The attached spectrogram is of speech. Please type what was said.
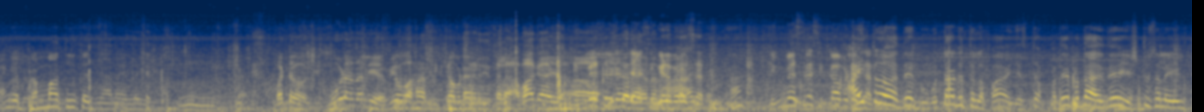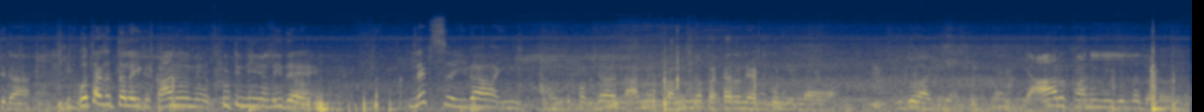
ನನಗೆ ಬ್ರಹ್ಮಾತೀತ ಜ್ಞಾನ ಎಲ್ಲ ಇದೆ ಬಟ್ ಮೂಡದಲ್ಲಿ ಅವ್ಯವಹಾರ ಸಿಕ್ಕಾಪಟ್ಟೆ ನಡೆದಿತ್ತಲ್ಲ ಅವಾಗ ನಿಮ್ಮ ಹೆಸರು ಸಿಕ್ಕಾಪಟ್ಟೆ ಆಯ್ತು ಅದೇ ಗೊತ್ತಾಗುತ್ತಲ್ಲಪ್ಪ ಎಷ್ಟು ಪದೇ ಪದ ಅದೇ ಎಷ್ಟು ಸಲ ಹೇಳ್ತೀರಾ? ಈಗ ಗೊತ್ತಾಗುತ್ತಲ್ಲ ಈಗ ಕಾನೂನು ಸ್ಕ್ರೂಟಿನಿಯಲ್ಲಿ ಇದೆ. ಲೆಟ್ಸ್ ಈಗ ಒಂದು ಪಕ್ಷ ನಾನು ಕಾನೂನಿನ ಪ್ರಕಾರ ನಡ್ಕೊಂಡಿಲ್ಲ ಇದು ಆಗಿದೆ ಅಂತ. ಯಾರು ಕಾನೂನಿಗಿಂತ ದೊಡ್ಡವರಿಲ್ಲ.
